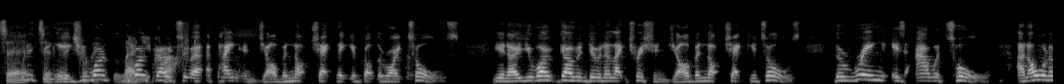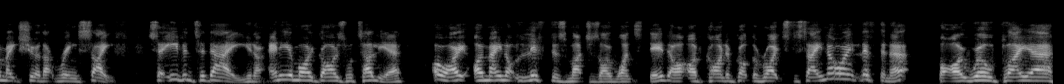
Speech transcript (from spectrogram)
to, the to thing is, you won't you won't go craft. to a, a painting job and not check that you've got the right tools. You know, you won't go and do an electrician job and not check your tools. The ring is our tool, and I want to make sure that ring's safe. So even today, you know, any of my guys will tell you, "Oh, I, I may not lift as much as I once did. I, I've kind of got the rights to say no, I ain't lifting it, but I will play uh,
